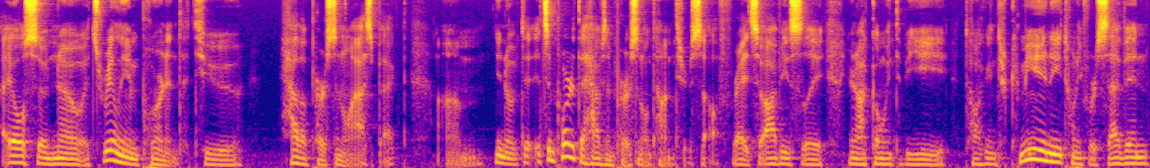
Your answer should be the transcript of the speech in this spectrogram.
i also know it's really important to have a personal aspect um, you know it's important to have some personal time to yourself right so obviously you're not going to be talking to community 24 um, 7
